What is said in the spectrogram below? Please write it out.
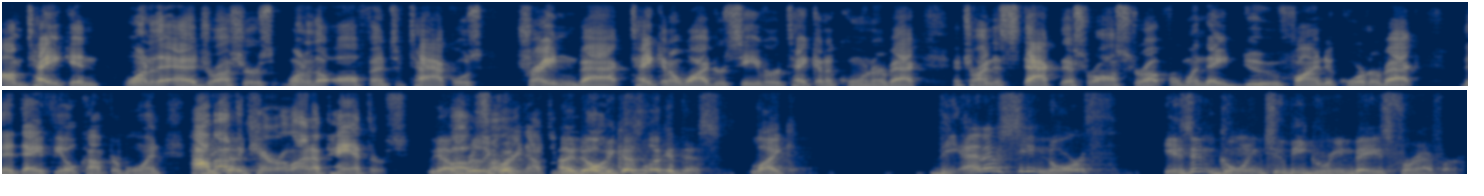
I'm taking one of the edge rushers, one of the offensive tackles, trading back, taking a wide receiver, taking a cornerback, and trying to stack this roster up for when they do find a quarterback that they feel comfortable in. How about the Carolina Panthers? Yeah, Well, really sorry, quick. not to I know on. because look at this. Like the NFC North isn't going to be Green Bay's forever.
